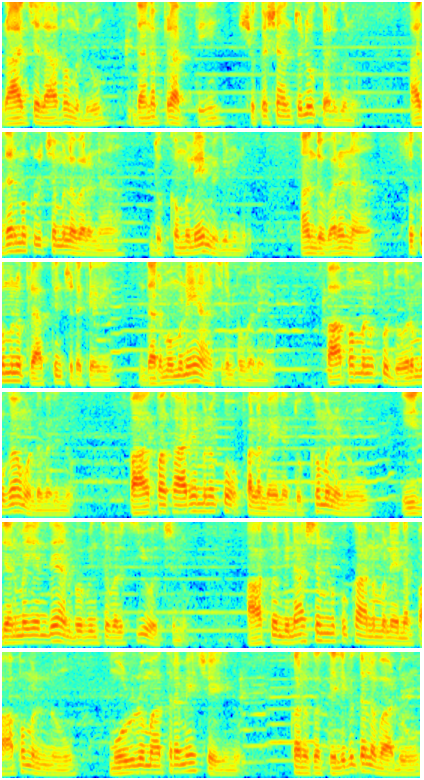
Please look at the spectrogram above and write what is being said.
రాజ్యలాభములు ధనప్రాప్తి సుఖశాంతులు కలుగును. అధర్మ కృత్యముల వలన దుఃఖములే మిగులును. అందువలన సుఖమును ప్రాప్తించుటకై ధర్మమునే ఆచరింపవలను. పాపములకు దూరముగా ఉండవలెను. పాపకార్యములకు ఫలమైన దుఃఖములను ఈ జన్మయందే అనుభవించవలసి వచ్చును. ఆత్మ వినాశములకు కారణములైన పాపములను మూడును మాత్రమే చేయును. కనుక తెలివిగలవాడు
